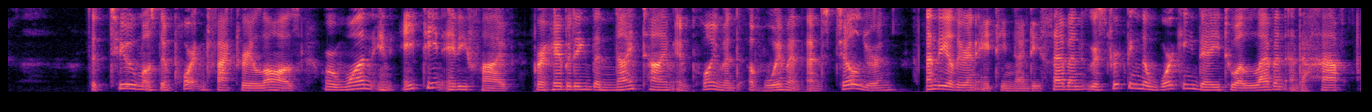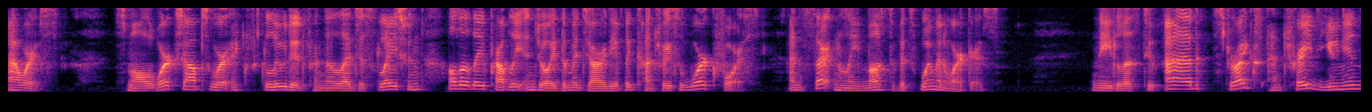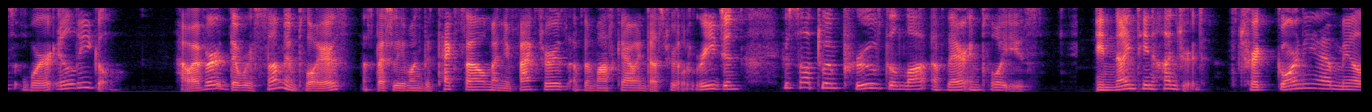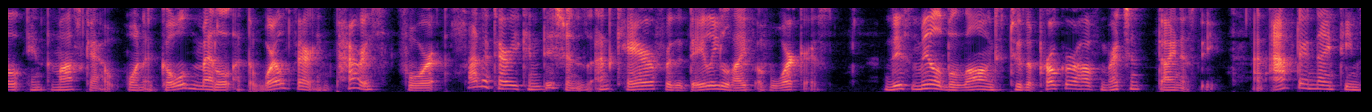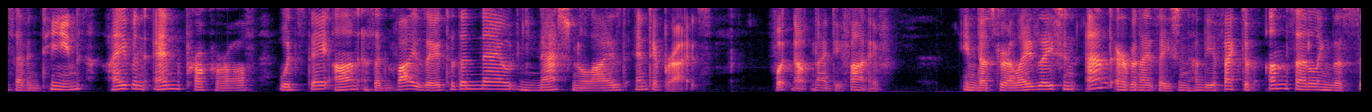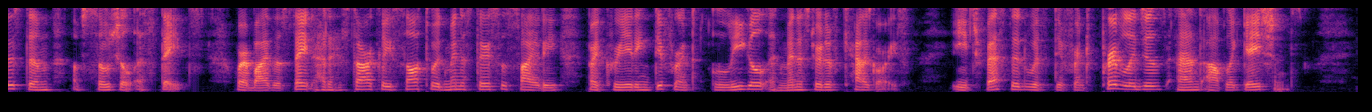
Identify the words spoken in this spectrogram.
The two most important factory laws were one in 1885 prohibiting the nighttime employment of women and children, and the other in 1897 restricting the working day to 11 and a half hours. Small workshops were excluded from the legislation, although they probably enjoyed the majority of the country's workforce, and certainly most of its women workers. Needless to add, strikes and trade unions were illegal. However, there were some employers, especially among the textile manufacturers of the Moscow industrial region, who sought to improve the lot of their employees. In 1900, the Tregornia mill in Moscow won a gold medal at the World Fair in Paris for sanitary conditions and care for the daily life of workers. This mill belonged to the Prokhorov merchant dynasty, and after 1917, Ivan N. Prokhorov would stay on as advisor to the now nationalized enterprise. Footnote 95. Industrialization and urbanization had the effect of unsettling the system of social estates, whereby the state had historically sought to administer society by creating different legal administrative categories, each vested with different privileges and obligations.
